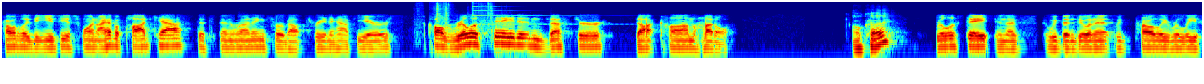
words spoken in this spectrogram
probably the easiest one. I have a podcast that's been running for about three and a half years. It's called Real Estate com huddle. Okay. Real estate, and I've we've been doing it. We probably release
